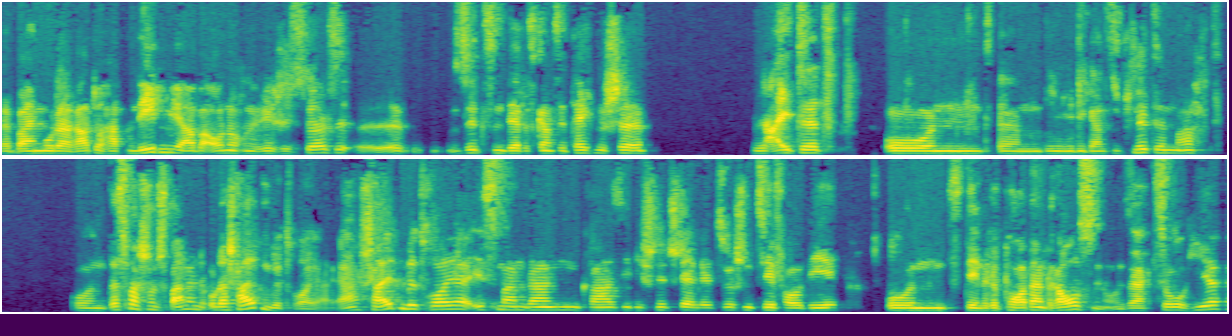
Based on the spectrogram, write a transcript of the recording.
äh, beim Moderator, habe neben mir aber auch noch einen Regisseur äh, sitzen, der das ganze Technische leitet und ähm, die die ganzen Schnitte macht. Und das war schon spannend. Oder Schaltenbetreuer. Ja? Schaltenbetreuer ist man dann quasi die Schnittstelle zwischen CVD und den Reportern draußen und sagt so, hier,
